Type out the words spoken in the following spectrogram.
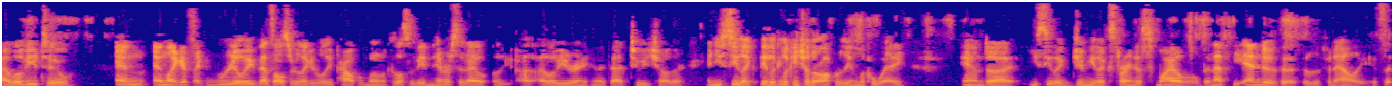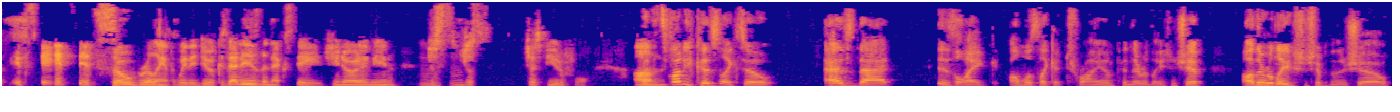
I love you too. And and like it's like really that's also like a really powerful moment because also they never said I, I I love you or anything like that to each other. And you see like they like look at each other awkwardly and look away. And uh you see like Jimmy like starting to smile a little bit. And that's the end of the of the finale. It's like it's it, it's so brilliant the way they do it because that is the next stage you know what I mean? Just Mhm. just just beautiful um it's funny because like so, as that is like almost like a triumph in their relationship, other relationships in the show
